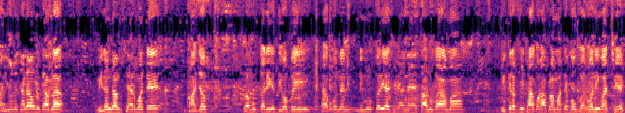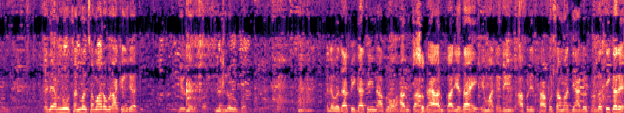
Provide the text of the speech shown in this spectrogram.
ભાઈઓને જણાવવાનું કે આપણા વિરંગામ શહેર માટે ભાજપ પ્રમુખ તરીકે દેવાભાઈ ઠાકોરને નિમણૂક કર્યા છે અને તાલુકામાં વિક્રમજી ઠાકોર આપણા માટે બહુ ગર્વની વાત છે. એટલે એમનું સન્માન સમારોહ રાખ્યો છે આજે. મેઇન રોડ ઉપર. એટલે બધા ભેગા થઈને આપણું સારું કામ થાય સારું કાર્ય થાય એ માટેથી આપણે ઠાકોર સમાજની આગળ પ્રગતિ કરે.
